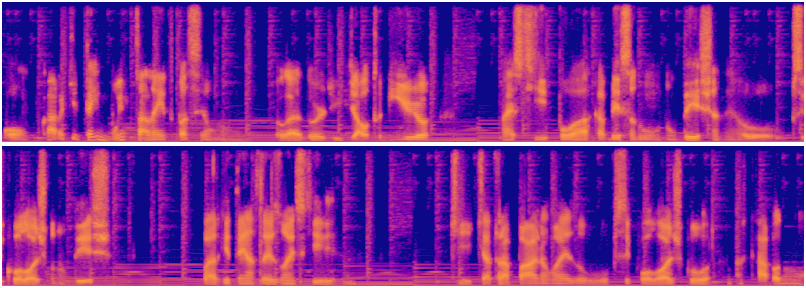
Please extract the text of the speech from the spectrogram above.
Pô, um cara que tem muito talento pra ser um jogador de, de alto nível, mas que, pô, a cabeça não, não deixa, né? O psicológico não deixa. Claro que tem as lesões que, que, que atrapalham, mas o, o psicológico acaba no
